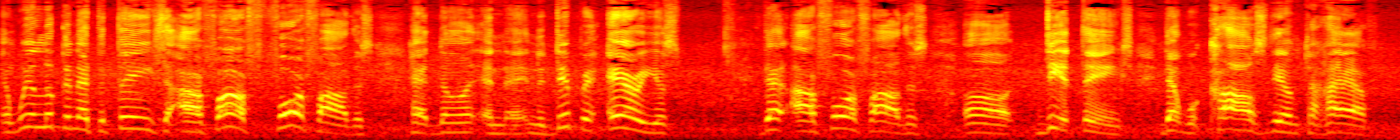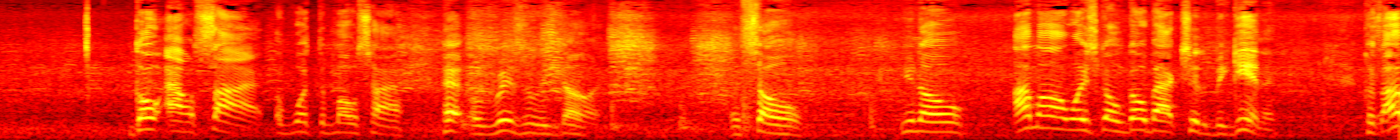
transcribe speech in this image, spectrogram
and we're looking at the things that our forefathers had done and, and the different areas that our forefathers uh, did things that would cause them to have go outside of what the Most High had originally done. And so, you know, I'm always going to go back to the beginning because I,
